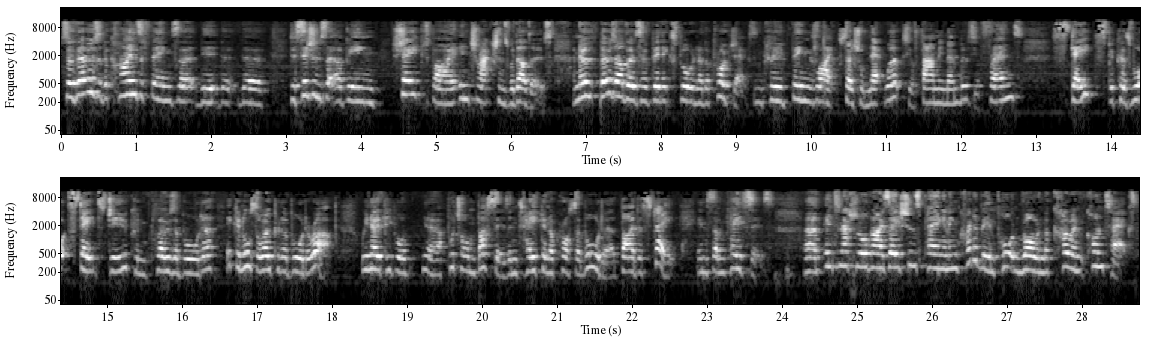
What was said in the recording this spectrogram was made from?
So those are the kinds of things that the, the, the decisions that are being shaped by interactions with others. And those, those others have been explored in other projects, include things like social networks, your family members, your friends, states, because what states do can close a border. It can also open a border up. We know people, you know, are put on buses and taken across a border by the state in some cases. Um, international organisations playing an incredibly important role in the current context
